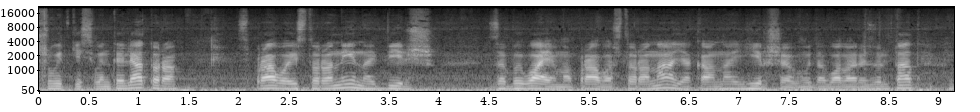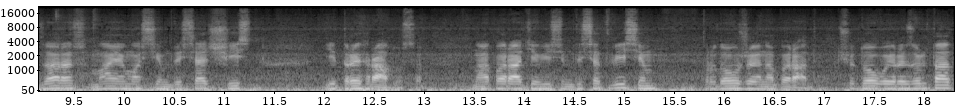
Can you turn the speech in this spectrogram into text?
швидкість вентилятора. З правої сторони найбільш забиваєма права сторона, яка найгірше видавала результат. Зараз маємо 76,3 градуси. На апараті 88 продовжує набирати. Чудовий результат,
